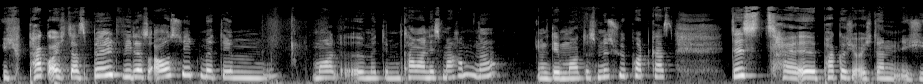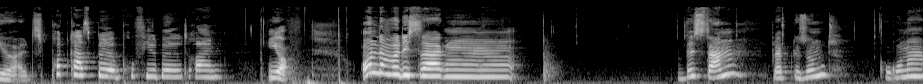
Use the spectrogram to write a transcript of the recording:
ich pack euch das Bild, wie das aussieht mit dem Mord, äh, mit dem kann man nichts machen, ne? Und dem Mord des Mystery Podcast. Das äh, packe ich euch dann hier als Podcast-Profilbild rein. Ja. Und dann würde ich sagen, bis dann. Bleibt gesund. Corona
